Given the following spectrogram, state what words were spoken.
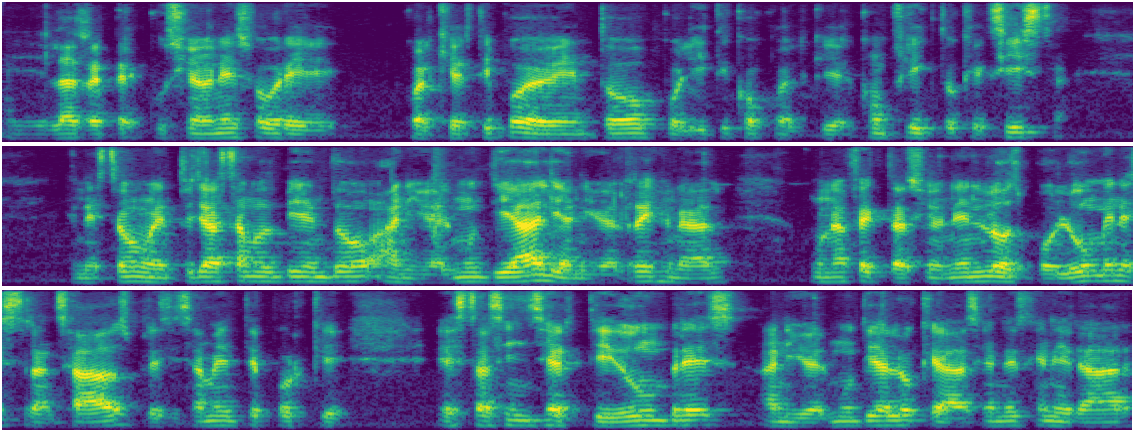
eh, las repercusiones sobre cualquier tipo de evento político, cualquier conflicto que exista. En este momento ya estamos viendo a nivel mundial y a nivel regional una afectación en los volúmenes transados, precisamente porque estas incertidumbres a nivel mundial lo que hacen es generar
